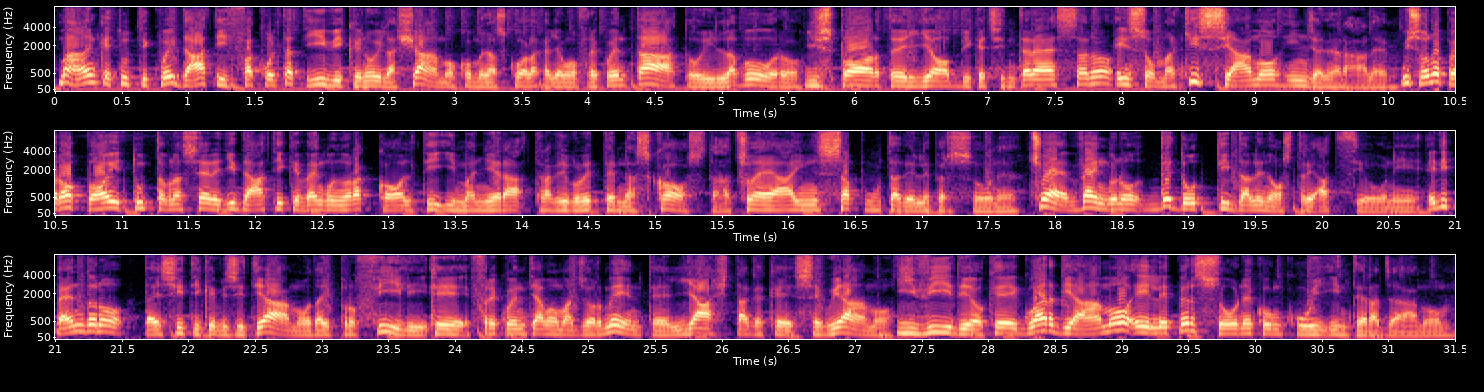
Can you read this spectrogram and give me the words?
ma anche tutti quei dati facoltativi che noi lasciamo, come la scuola che abbiamo frequentato, il lavoro, gli sport e gli hobby che ci interessano, e insomma chi siamo in generale. Vi sono però poi tutta una serie di dati che vengono raccolti in maniera tra virgolette nascosta, cioè a insaputa delle persone persone, cioè vengono dedotti dalle nostre azioni e dipendono dai siti che visitiamo, dai profili che frequentiamo maggiormente, gli hashtag che seguiamo, i video che guardiamo e le persone con cui interagiamo.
